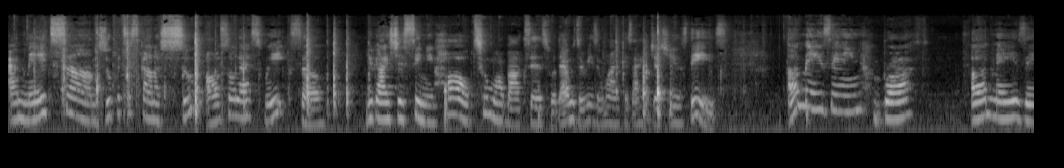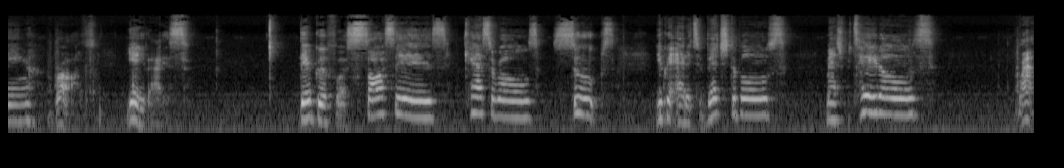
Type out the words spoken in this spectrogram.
I made some Zuppa Toscana soup also last week. So you guys just see me haul two more boxes. Well, that was the reason why, because I had just used these. Amazing broth. Amazing broth. Yeah, you guys. They're good for sauces, casseroles, soups. You can add it to vegetables, mashed potatoes. Wow.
